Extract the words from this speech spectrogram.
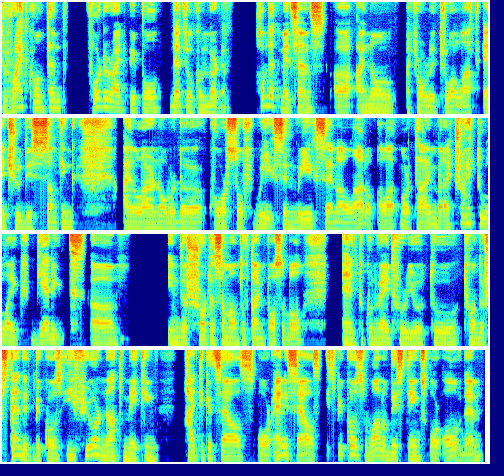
the right content for the right people that will convert them. Hope that made sense. Uh, I know I probably threw a lot at you. This is something I learned over the course of weeks and weeks and a lot of a lot more time. But I try to like get it uh, in the shortest amount of time possible and to convey it for you to to understand it. Because if you're not making high ticket sales or any sales, it's because one of these things or all of them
